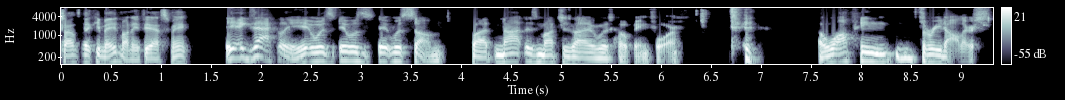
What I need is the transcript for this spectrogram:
Sounds like you made money if you ask me. Exactly. It was it was it was some, but not as much as I was hoping for. A whopping three dollars.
